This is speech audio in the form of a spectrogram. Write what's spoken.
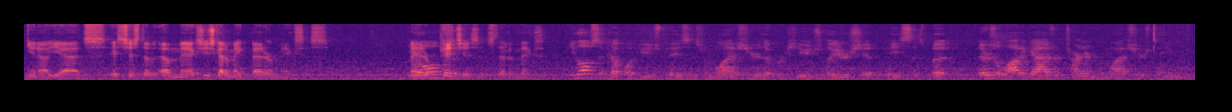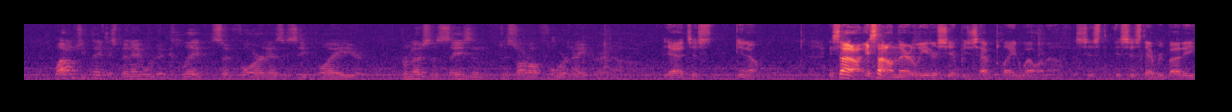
you know, yeah, it's it's just a, a mix. You just got to make better mixes, better also- pitches instead of mixing. You lost a couple of huge pieces from last year that were huge leadership pieces, but there's a lot of guys returning from last year's team. Why don't you think it's been able to click so far in SEC play or for most of the season to start off four and eight right now? yeah, just you know, it's not it's not on their leadership. We just haven't played well enough. It's just it's just everybody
